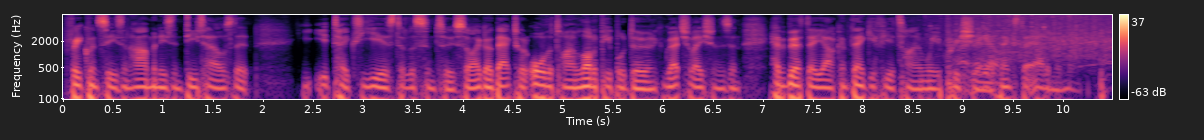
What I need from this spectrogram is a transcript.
frequencies and harmonies and details that it takes years to listen to. So I go back to it all the time. A lot of people do. And congratulations and happy birthday, Yauch, and thank you for your time. We appreciate it. Thanks to Adam and Mike.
